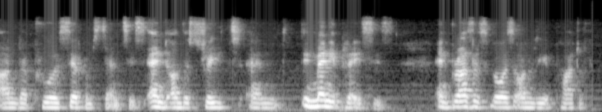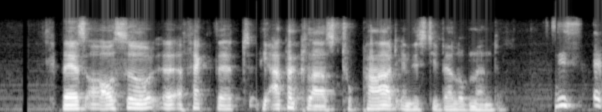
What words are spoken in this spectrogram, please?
under poor circumstances, and on the street, and in many places. And brothels was only a part of it. There's also a fact that the upper class took part in this development. These uh,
